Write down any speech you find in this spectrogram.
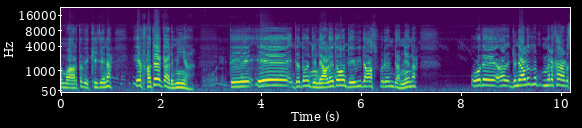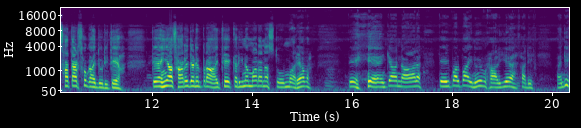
ਇਮਾਰਤ ਵੇਖੀ ਜੇ ਨਾ, ਇਹ ਫਤਿਹ ਅਕੈਡਮੀ ਆ। ਤੇ ਇਹ ਜਦੋਂ ਜੰਡਿਆਲੇ ਤੋਂ ਦੇਵੀਦਾਸਪੁਰੇ ਨੂੰ ਜਾਂਦੇ ਨਾ, ਉਹਦੇ, ਅਹ ਜੰਡਿਆਲੇ ਤੋਂ ਮੇਰੇ ਖਿਆਲ 7-800 ਗਜ ਦੂਰੀ ਤੇ ਆ। ਤੇ ਅਸੀਂ ਆ ਸਾਰੇ ਜਣੇ ਭਰਾ ਇੱਥੇ ਕਰੀ ਨਾ ਮਾੜਾ ਨਾ ਸਟੋਮ ਮਾਰਿਆ ਵਾ। ਤੇ ਅਸੀਂ ਕਿਹਾ ਨਾਲ ਤੇਜਪਾਲ ਭਾਈ ਨੂੰ ਵੀ ਵਿਖਾ ਲਈਏ ਸਾਡੀ। ਹਾਂਜੀ?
